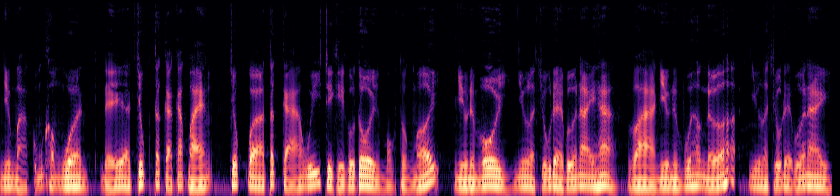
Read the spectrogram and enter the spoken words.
nhưng mà cũng không quên để à, chúc tất cả các bạn, chúc à, tất cả quý tri kỷ của tôi một tuần mới, nhiều niềm vui như là chủ đề bữa nay ha, và nhiều niềm vui hơn nữa như là chủ đề bữa nay.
